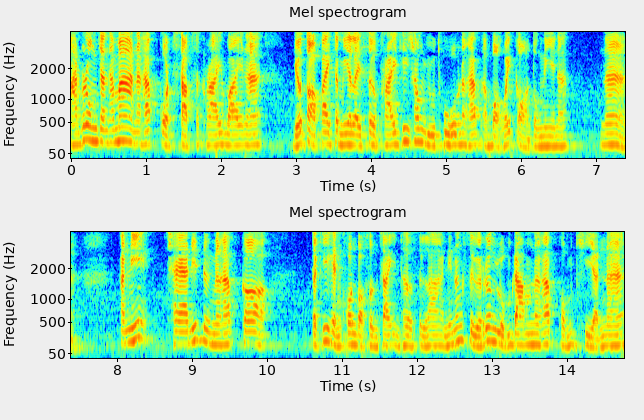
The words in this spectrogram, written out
อาจพระองค์จันทมาศนะครับ กด Subscribe ไว้นะฮะเดี๋ยวต่อไปจะมีอะไรเซอร์ไพรส์ที่ช่อง YouTube นะครับอบอกไว้ก่อนตรงนี้นะน่ะอันนี้แชร์นิดนึงนะครับ ก็ตะกี้เห็นคนบอกสนใจ Interstellar อันนี้หนังสือเรื่องหลุมดำนะครับ ผมเขียนนะฮะ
